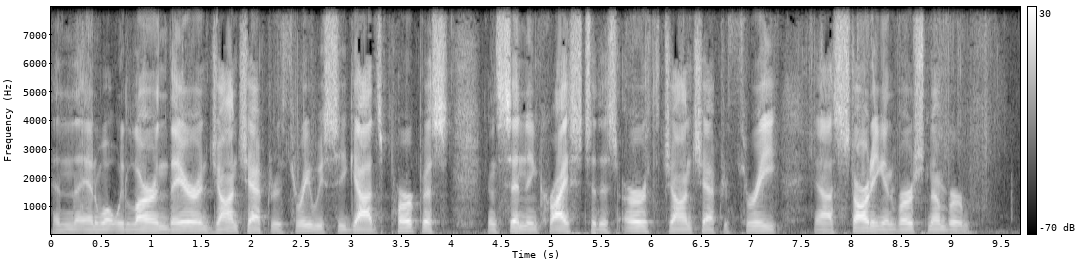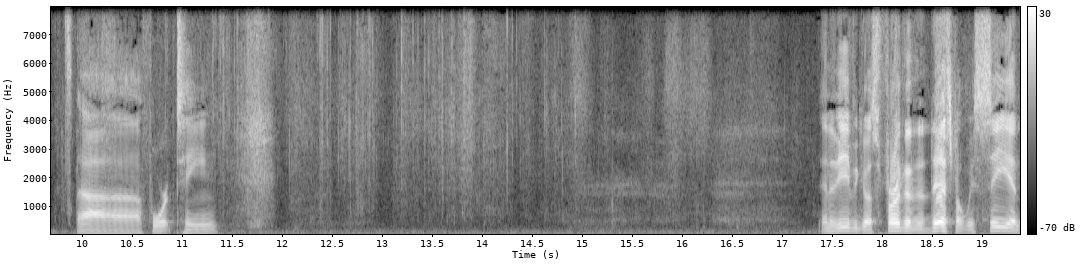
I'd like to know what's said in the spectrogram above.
And, and what we learn there in John chapter 3, we see God's purpose in sending Christ to this earth. John chapter 3, uh, starting in verse number uh, 14. And it even goes further than this, but we see in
